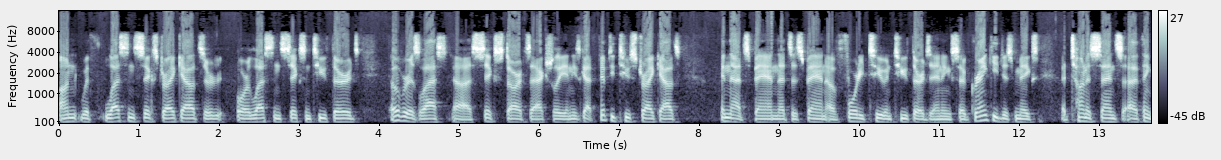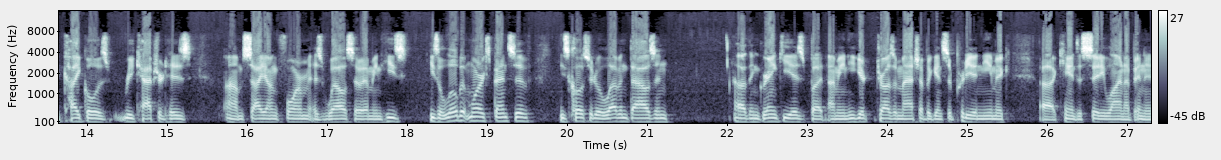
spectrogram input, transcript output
on with less than six strikeouts or or less than six and two thirds over his last uh, six starts actually, and he's got 52 strikeouts in that span. That's a span of 42 and two thirds innings. So Greinke just makes a ton of sense. I think Keuchel has recaptured his um, Cy Young form as well. So I mean, he's he's a little bit more expensive. He's closer to 11,000 uh, than Greinke is, but I mean, he get, draws a matchup against a pretty anemic uh, Kansas City lineup in a,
